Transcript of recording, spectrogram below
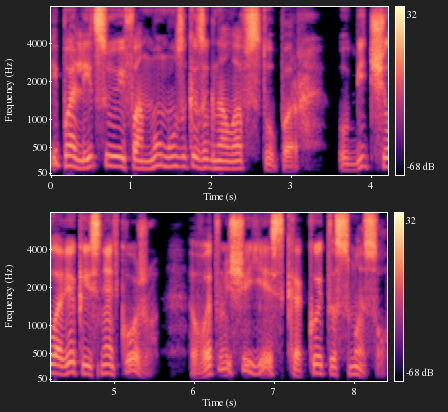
И полицию, и Фанму музыка загнала в ступор. Убить человека и снять кожу — в этом еще есть какой-то смысл.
